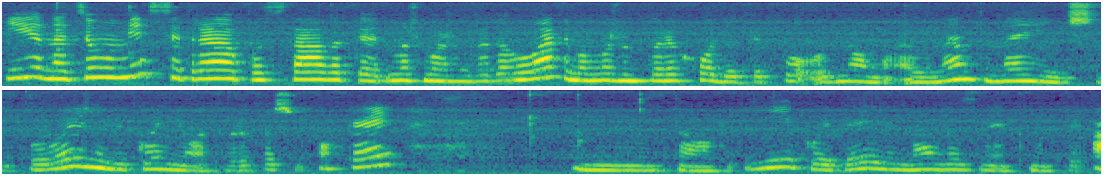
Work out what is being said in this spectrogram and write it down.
І на цьому місці треба поставити, ми ж можемо редагувати, ми можемо переходити по одному елементу на інший. Порожні віконні отвори. Пишемо ОК. Так, і по ідеї він зникнути. А,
